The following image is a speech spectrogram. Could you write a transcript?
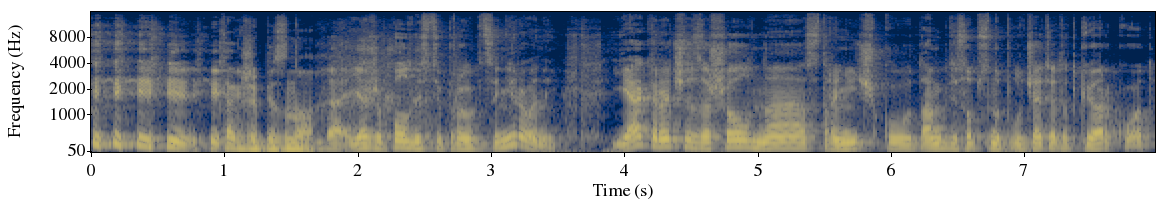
Как же без но? Да, я же полностью провакцинированный. Я, короче, зашел на страничку, там, где, собственно, получать этот QR-код.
